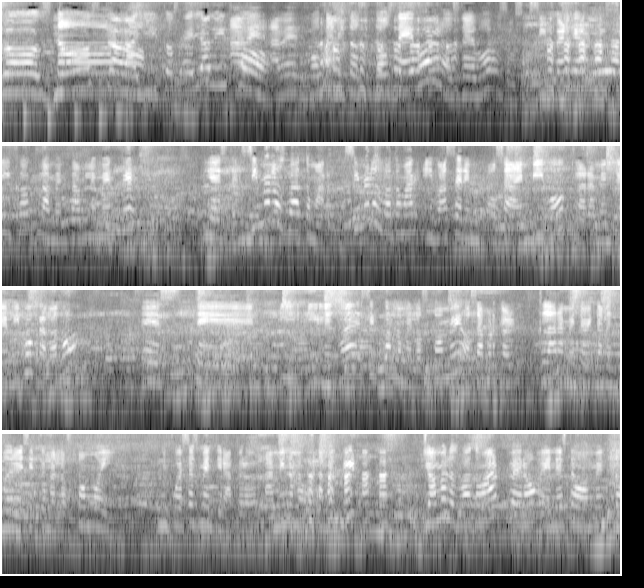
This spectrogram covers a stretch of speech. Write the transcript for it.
los No, dos no. caballitos. Ella dijo. A ver, a ver, botanitos, los debo, los debo. O sea, sí perdieron mis hijos, lamentablemente. Y este, sí me los voy a tomar, sí me los voy a tomar y va a ser en, o sea, en vivo, claramente, vivo, grabado. Este, y, y les voy a decir cuando me los tome, o sea, porque claramente ahorita les podría decir que me tomo y pues es mentira, pero a mí no me gusta mentir. Yo me los voy a tomar, pero en este momento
